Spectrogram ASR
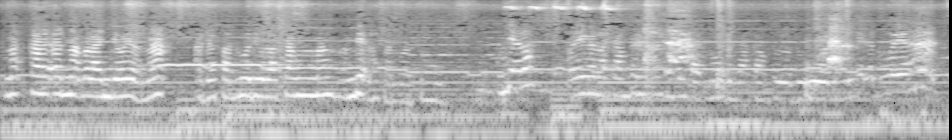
Nak kalau nak belanja ya nak ada salwa di belakang mang ambil lah salwa tu. Ambil lah. Nak campur nak ambil salwa di belakang dua. Ambil dua ya nak.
